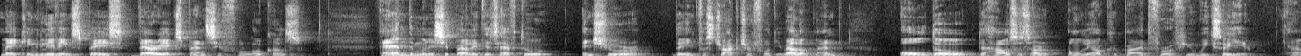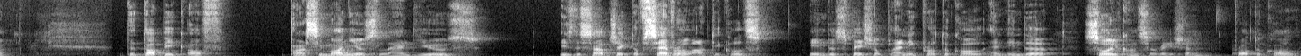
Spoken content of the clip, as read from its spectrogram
making living space very expensive for locals. And the municipalities have to ensure the infrastructure for development, although the houses are only occupied for a few weeks a year. Yeah? The topic of parsimonious land use is the subject of several articles in the spatial planning protocol and in the soil conservation protocol,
